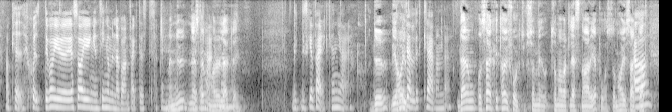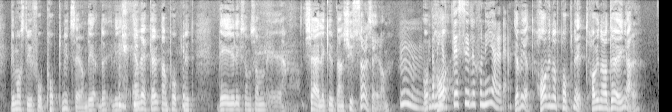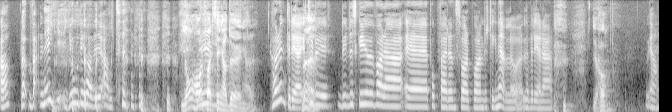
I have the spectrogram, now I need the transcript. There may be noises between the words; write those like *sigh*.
Okej, skit. Det var ju, jag sa ju ingenting om mina barn faktiskt. eh, Men nu, i nästa gång har du lärt dig. Det, det ska jag verkligen göra. Du, vi De har är ju... väldigt krävande. Där, och särskilt har ju folk som, som har varit ledsna och arga på oss, de har ju sagt Ja. att vi måste ju få popnytt, säger de. Det, det, vi, en *laughs* vecka utan popnytt, det är ju liksom som eh, kärlek utan kyssar, säger de. och Mm, De är ha, helt desillusionerade. jag vet. Har vi något popnytt? Har vi några döingar? Ja. Va? Nej, jo det har vi ju alltid. *laughs* Jag har är faktiskt inga döingar. Har du inte det? Jag tror du, vi ska ju vara eh, popvärldens svar på Anders Tegnell och leverera... *laughs* Ja. Ja.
